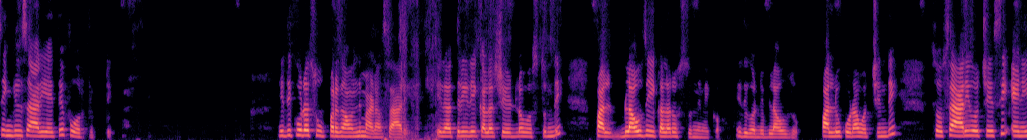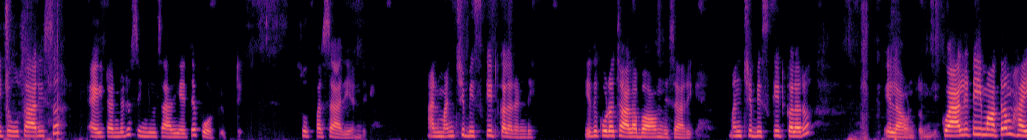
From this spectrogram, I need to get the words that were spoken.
Single sari అయితే ఫోర్ ఫిఫ్టీ. ఇది కూడా సూపర్గా ఉంది మేడం శారీ. ఇలా త్రీ డీ కలర్ షేడ్లో వస్తుంది. పల్ బ్లౌజ్ ఈ కలర్ వస్తుంది మీకు. ఇదిగోండి బ్లౌజ్ పళ్ళు కూడా వచ్చింది. సో శారీ వచ్చేసి any two saris eight hundred single sari అయితే ఫోర్ ఫిఫ్టీ సూపర్ శారీ అండి. అండ్ మంచి బిస్కెట్ కలర్ అండి. ఇది కూడా చాలా బాగుంది శారీ. మంచి బిస్కెట్ కలర్ ఇలా ఉంటుంది. క్వాలిటీ మాత్రం హై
